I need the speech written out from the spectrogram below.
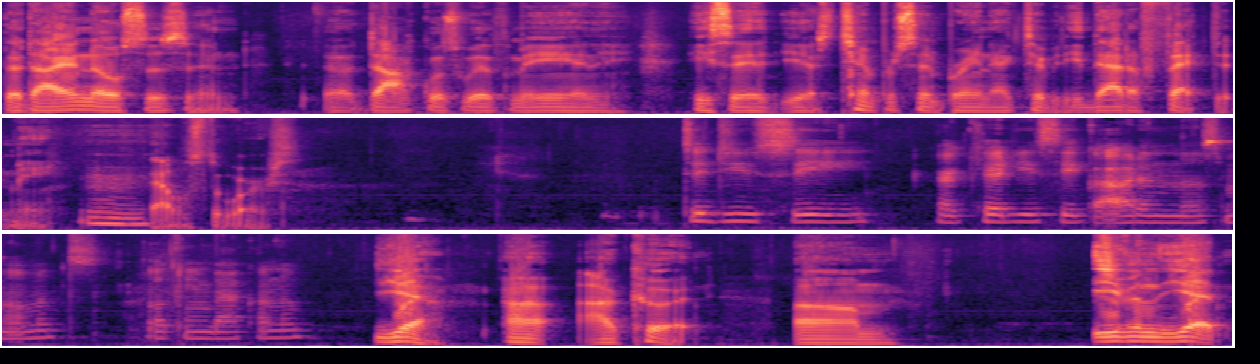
the diagnosis and uh, doc was with me and he said yes 10% brain activity. That affected me. Mm-hmm. that was the worst. Did you see or could you see god in those moments looking back on them? Yeah uh, i could. Um, even yet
